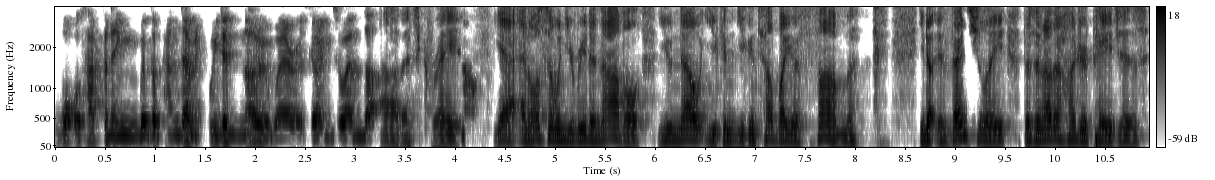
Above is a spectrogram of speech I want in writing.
what was happening with the pandemic. We didn't know where it was going to end up. Oh, that's great. Yeah, and also when you read a novel, you know you can you can tell by your thumb, you know, eventually there's another hundred pages,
